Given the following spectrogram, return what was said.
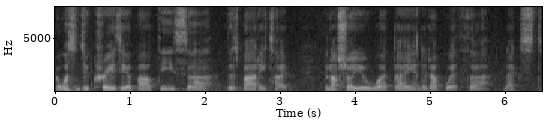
I wasn't too crazy about these uh, this body type and I'll show you what I ended up with uh, next.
